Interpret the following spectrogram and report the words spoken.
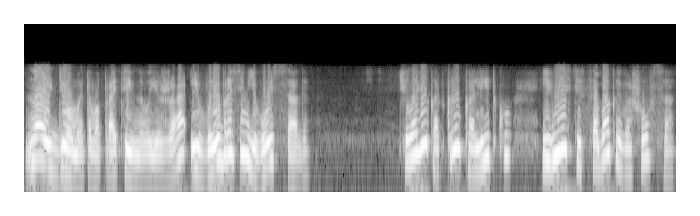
найдем этого противного ежа и выбросим его из сада». Человек открыл калитку и вместе с собакой вошел в сад.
